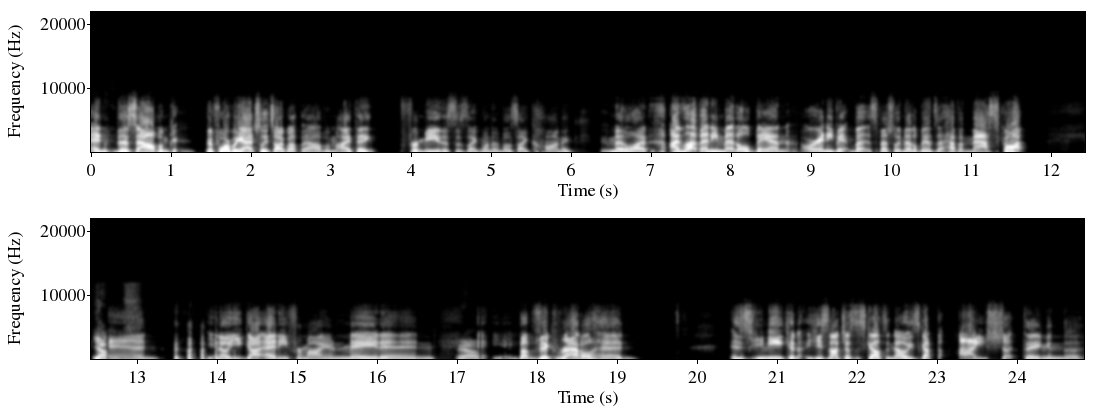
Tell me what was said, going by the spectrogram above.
and this album, before we actually talk about the album, I think for me this is like one of the most iconic metal. I I love any metal band or any band, but especially metal bands that have a mascot. Yeah. And you know, you got Eddie from Iron Maiden, Yeah. eh, but Vic Rattlehead is unique and he's not just a skeleton. No, he's got the eye shut thing and the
